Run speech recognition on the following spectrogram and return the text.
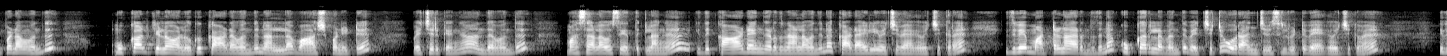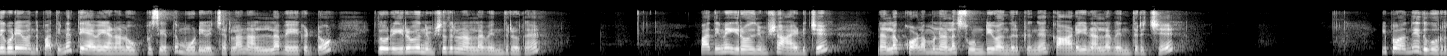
இப்போ நான் வந்து முக்கால் கிலோ அளவுக்கு காடை வந்து நல்லா வாஷ் பண்ணிவிட்டு வச்சுருக்கேங்க. அந்த வந்து மசாலாவும் சேர்த்துக்கலாங்க. இது காடைங்கிறதுனால வந்து நான் கடாயிலே வச்சு வேக வச்சுக்கிறேன். இதுவே மட்டனாக இருந்ததுன்னா குக்கரில் வந்து வச்சுட்டு ஒரு அஞ்சு விசில் விட்டு வேக வச்சுக்குவேன். இது கூட வந்து பார்த்திங்கன்னா தேவையான அளவு உப்பு சேர்த்து மூடி வச்சிடலாம் நல்லா வேகட்டும். இது ஒரு இருபது நிமிஷத்தில் நல்லா வெந்துருங்க. பார்த்திங்கன்னா இருபது நிமிஷம் ஆயிடுச்சு. நல்லா குழம்பு நல்லா சுண்டி வந்திருக்குங்க. காடையும் நல்லா வெந்துருச்சு. இப்போ வந்து இதுக்கு ஒரு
